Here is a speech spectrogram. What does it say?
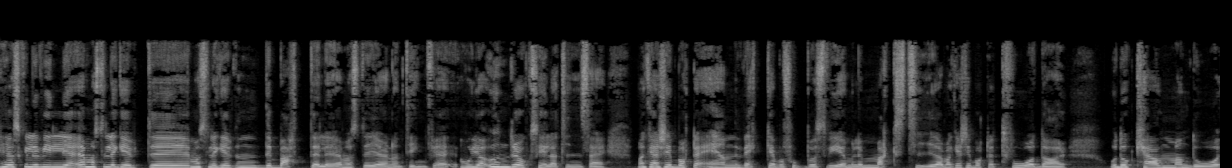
Jag skulle vilja, jag måste lägga ut, eh, jag måste lägga ut en debatt eller jag måste göra någonting. För jag, jag undrar också hela tiden så här, man kanske är borta en vecka på fotbolls-VM eller max tio dagar, man kanske är borta två dagar. Och då kan man då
